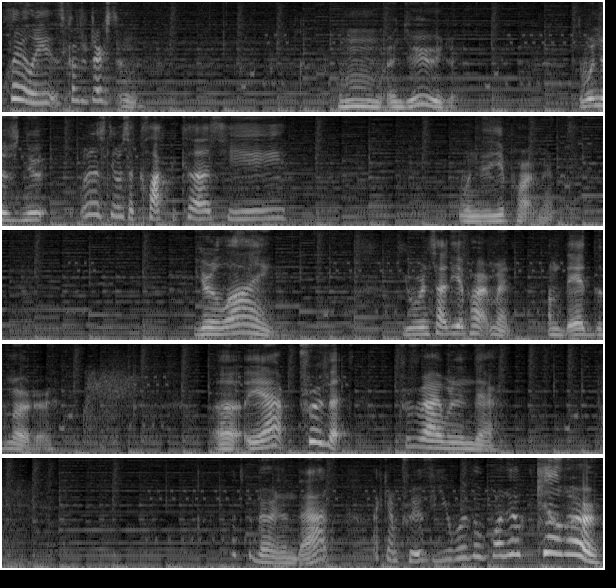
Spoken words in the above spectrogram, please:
Clearly, it's contradiction. Hmm, indeed. The witness knew, witness knew it was a clock because he went into the apartment. You're lying. You were inside the apartment on the day of the murder. Uh, yeah, prove it. Prove it I went in there. What's better than that? I can prove you were the one who killed her!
